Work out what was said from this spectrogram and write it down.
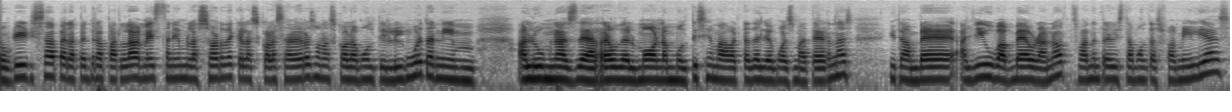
obrir-se, per aprendre a parlar. A més, tenim la sort de que l'escola Saavedra és una escola multilingüe, tenim alumnes d'arreu del món amb moltíssima varietat de llengües maternes i també allí ho vam veure, no? Es van entrevistar moltes famílies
